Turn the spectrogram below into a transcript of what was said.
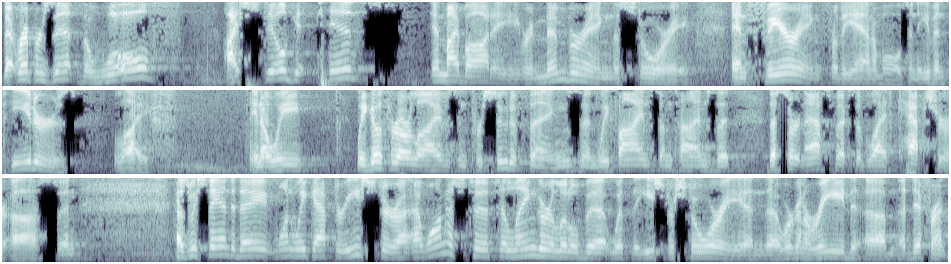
that represent the wolf, I still get tense in my body, remembering the story and fearing for the animals and even Peter's life. You know, we, we go through our lives in pursuit of things, and we find sometimes that, that certain aspects of life capture us. And as we stand today, one week after Easter, I, want us to, to linger a little bit with the Easter story, and uh, we're going to read um, a different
